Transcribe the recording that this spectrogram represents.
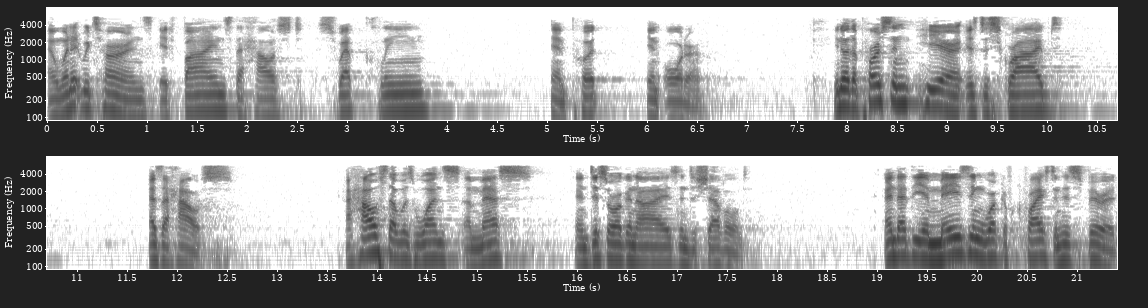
And when it returns, it finds the house swept clean and put in order. You know, the person here is described as a house. A house that was once a mess and disorganized and disheveled. And that the amazing work of Christ and His Spirit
